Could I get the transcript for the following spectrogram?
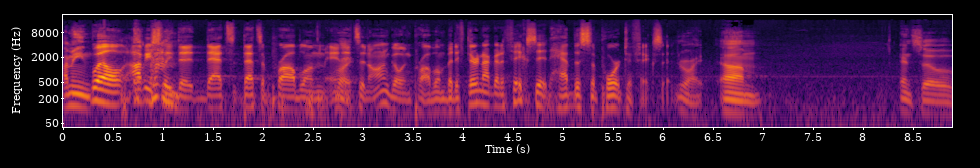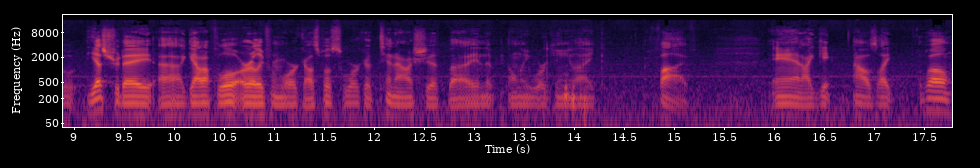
i mean Well, obviously that that's that's a problem and Right. it's an ongoing problem. But if they're not going to fix it, have the support to fix it. right um and so yesterday uh, i got off a little early from work i was supposed to work a 10 hour shift but i ended up only working like five and i get i was like well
